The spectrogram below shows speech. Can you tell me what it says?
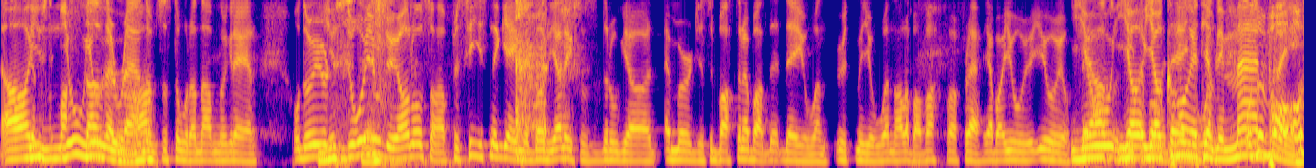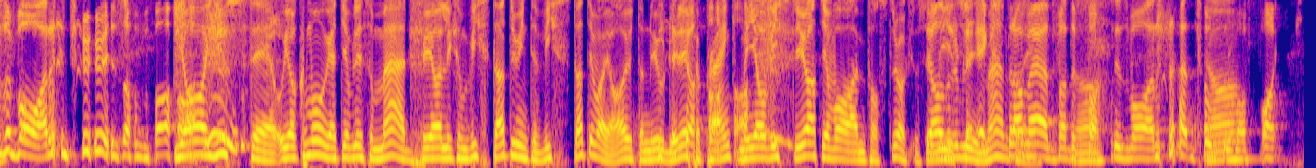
Ja, just- massa jo, jo, jo, random ja. så stora namn och grejer. Och då, Just då det. gjorde jag någon sån, precis när gamet började liksom, så drog jag emergency button och bara det, det är Johan, ut med Johan. Alla bara va? Varför det? Jag bara jo, jo, jo. Jo, som jag- jag kommer ihåg att jag blev mad och så var. Och så var det du som var. Ja just det, och jag kommer ihåg att jag blev så mad för jag liksom visste att du inte visste att det var jag utan du gjorde det för Ja. prank men jag visste ju att jag var imposter också så Ja, jag så du blev extra med för att det Ja. faktiskt var rätt Ja. så du bara fuck.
